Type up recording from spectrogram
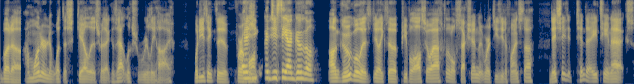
But uh, I'm wondering what the scale is for that because that looks really high. What do you think the for What a did you, what did you see on Google? On Google? It's you know, like the people also ask little section where it's easy to find stuff. They say 10 to 18x.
